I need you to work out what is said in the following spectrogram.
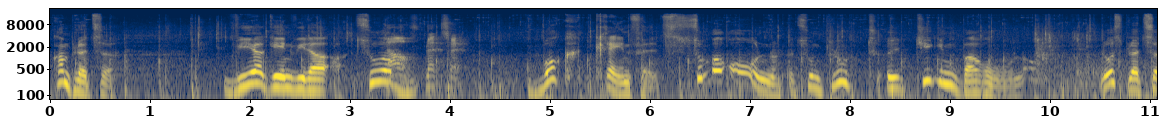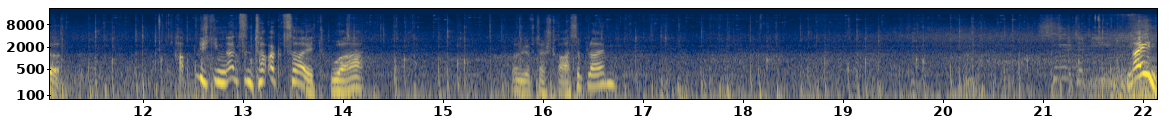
Komm, Plötze. Wir gehen wieder zur Auf, Plätze! Burg Krähenfels. Zum Baron. Zum blutigen Baron. Los, Plötze. Habt nicht den ganzen Tag Zeit. Hua. Wollen wir auf der Straße bleiben? Nein!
